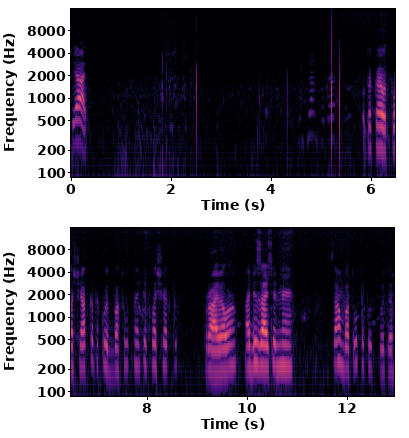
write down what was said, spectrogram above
Сейчас. Вот такая вот площадка, такой вот батут на этой площадке. Правила обязательные. Сам батут такой какой-то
